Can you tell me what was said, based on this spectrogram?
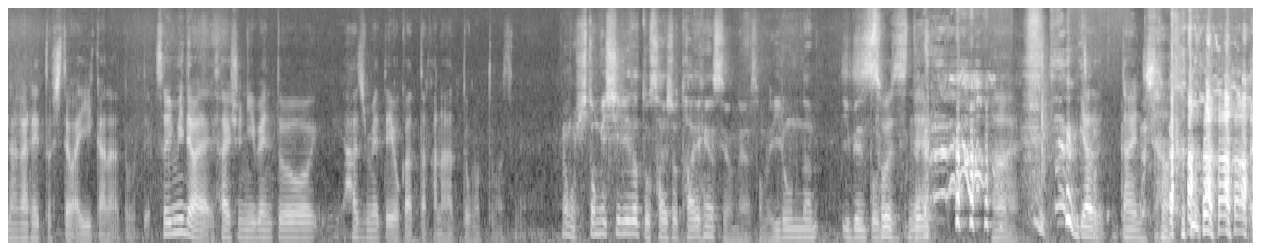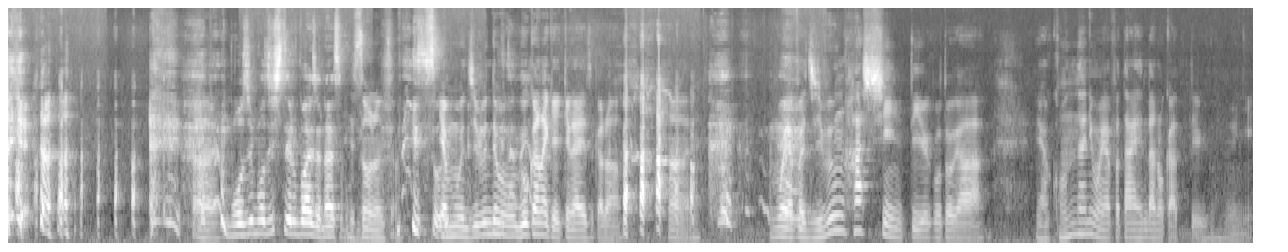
流れとしてはいいかなと思ってそういう意味では最初にイベントを始めてよかったかなと思ってますね。でも人見知りだと最初大変ですよねそのいろんなイベントそうですね。はい。いや大変でした。はもじもじしてる場合じゃないですもんい。ねそうなんですよ。いやもう自分でも動かなきゃいけないですから。はい。もうやっぱり自分発信っていうことがいやこんなにもやっぱ大変なのかっていうふうに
